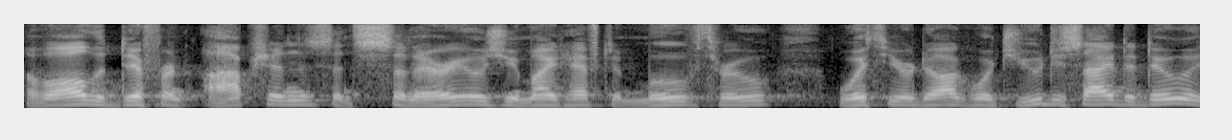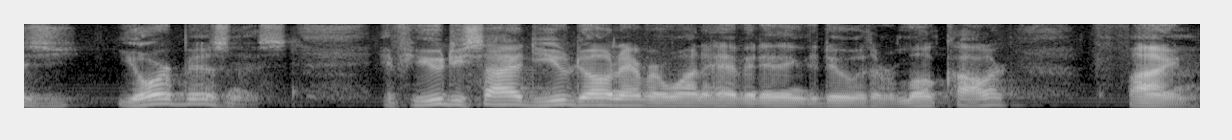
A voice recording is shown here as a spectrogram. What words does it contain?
of all the different options and scenarios you might have to move through with your dog. What you decide to do is your business. If you decide you don't ever want to have anything to do with a remote collar, fine.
